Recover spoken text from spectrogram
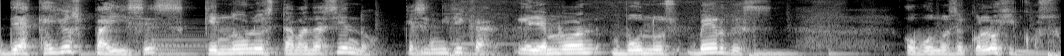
de aquellos países que no lo estaban haciendo. ¿Qué significa? Le llamaban bonos verdes o bonos ecológicos.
